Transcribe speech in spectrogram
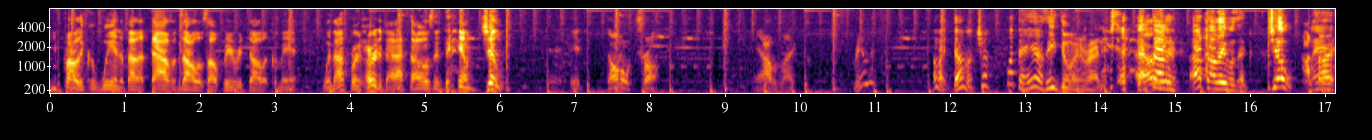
you probably could win about a thousand dollars off every dollar, command. When I first heard about it, I thought it was a damn joke. Donald Trump, and I was like, really? I'm like, Donald Trump, what the hell is he doing here? I thought it, I thought it was a joke. I man. thought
